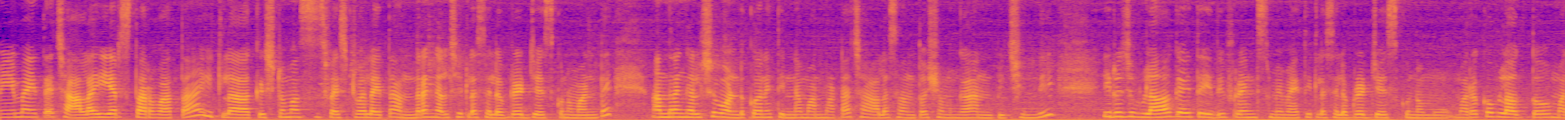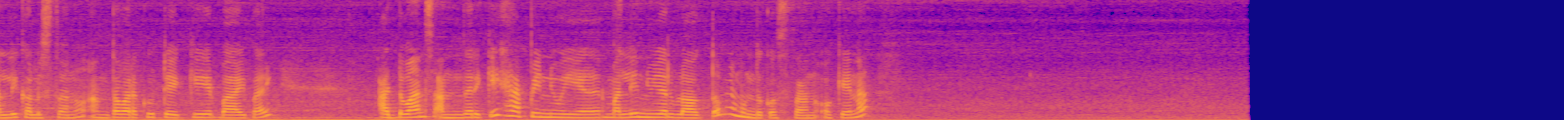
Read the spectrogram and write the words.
మేమైతే చాలా ఇయర్స్ తర్వాత ఇట్లా క్రిస్టమస్ ఫెస్టివల్ అయితే అందరం కలిసి ఇట్లా సెలబ్రేట్ చేసుకున్నామంటే అందరం కలిసి వండుకొని తిన్నాం అనమాట చాలా సంతోషంగా అనిపించింది. ఈరోజు వ్లాగ్ అయితే ఇది ఫ్రెండ్స్ మేమైతే ఇట్లా సెలబ్రేట్ చేసుకున్నాము. మరొక వ్లాగ్తో మళ్ళీ కలుస్తాను. అంతవరకు take care bye bye advance అందరికీ హ్యాపీ న్యూ ఇయర్ మళ్ళీ న్యూ ఇయర్ వ్లాగ్తో మేము ముందుకు వస్తాను ఓకేనా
